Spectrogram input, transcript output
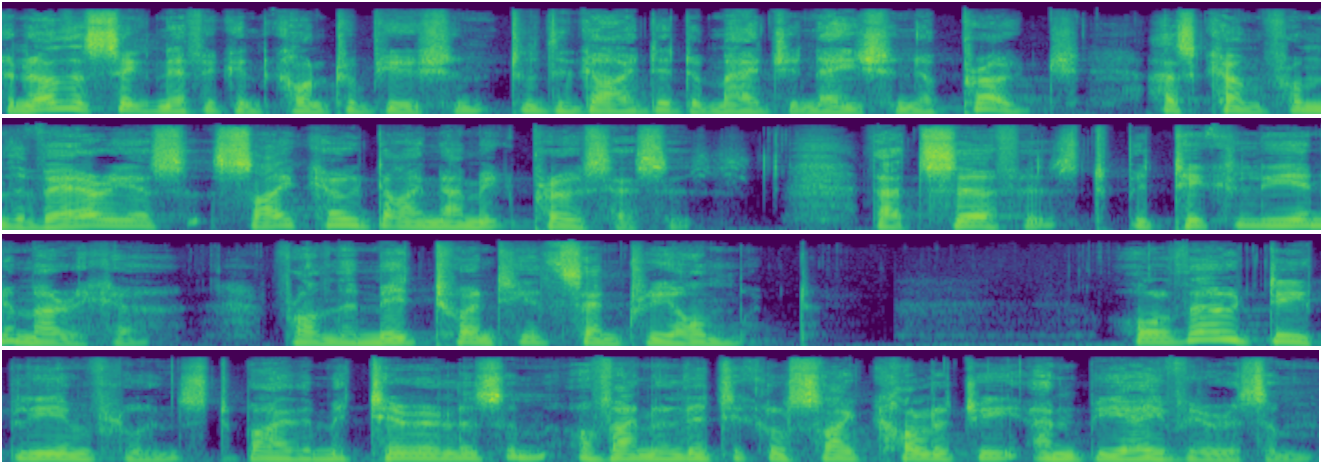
Another significant contribution to the guided imagination approach has come from the various psychodynamic processes that surfaced, particularly in America, from the mid 20th century onward. Although deeply influenced by the materialism of analytical psychology and behaviorism,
